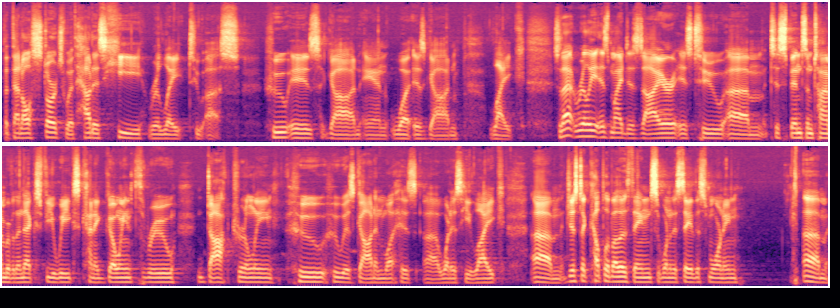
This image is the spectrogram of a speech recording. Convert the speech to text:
But that all starts with how does He relate to us? Who is God and what is God like. So that really is my desire is to um, to spend some time over the next few weeks, kind of going through doctrinally who who is God and what his uh, what is He like. Um, just a couple of other things I wanted to say this morning. Um,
